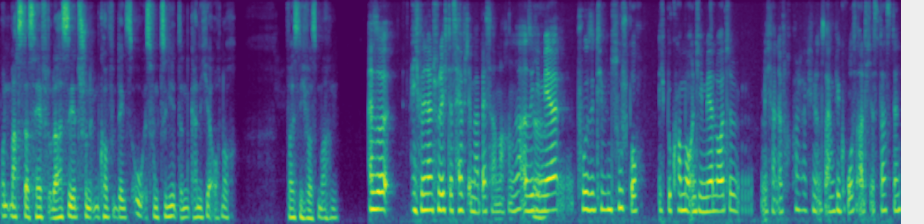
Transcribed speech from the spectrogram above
und machst das Heft? Oder hast du jetzt schon im Kopf und denkst, oh, es funktioniert, dann kann ich ja auch noch, weiß nicht was machen. Also ich will natürlich das Heft immer besser machen. Ne? Also je Ja. mehr positiven Zuspruch ich bekomme und je mehr Leute mich halt einfach kontaktieren und sagen, wie großartig ist das denn,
